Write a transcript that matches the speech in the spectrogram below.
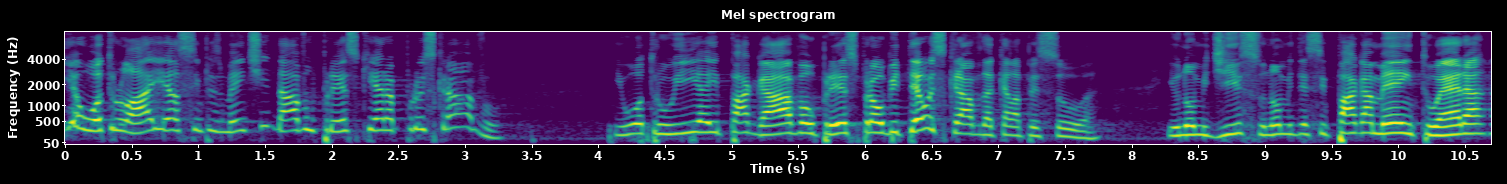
E o outro lá ia simplesmente dava o preço que era para o escravo. E o outro ia e pagava o preço para obter o escravo daquela pessoa. E o nome disso, o nome desse pagamento era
